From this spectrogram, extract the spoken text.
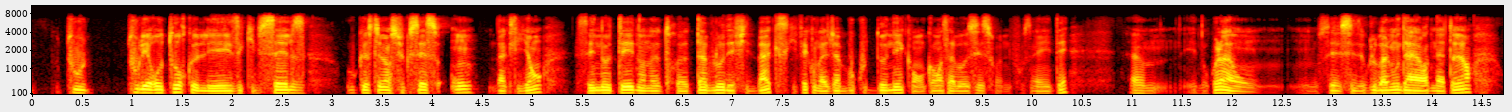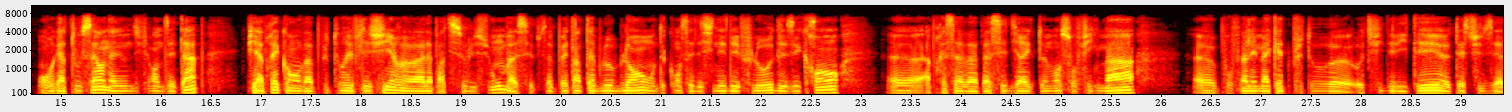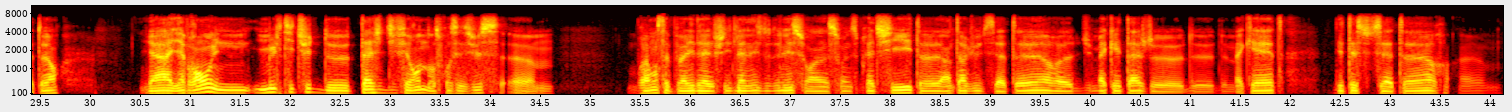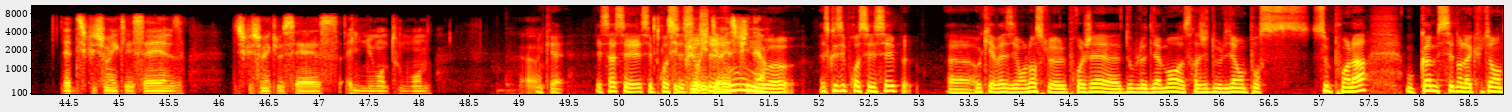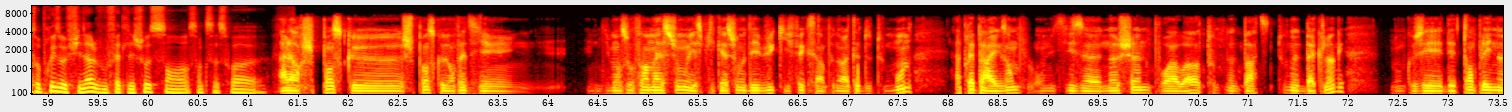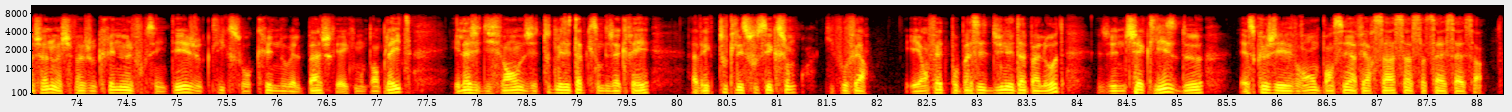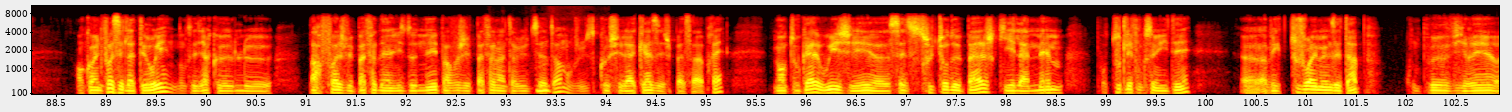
tous les retours que les équipes sales ou customer success ont d'un client, c'est noté dans notre tableau des feedbacks, ce qui fait qu'on a déjà beaucoup de données quand on commence à bosser sur une fonctionnalité. Euh, et donc voilà, on, c'est globalement derrière l'ordinateur, on regarde tout ça, on a nos différentes étapes. Puis après, quand on va plutôt réfléchir euh, à la partie solution, bah, ça peut être un tableau blanc, on commence à dessiner des flows, des écrans, euh, après, ça va passer directement sur Figma pour faire les maquettes plutôt haute fidélité, test utilisateur. Il y, a, vraiment une multitude de tâches différentes dans ce processus. vraiment, ça peut aller de l'analyse de données sur, une spreadsheet, interview utilisateur, du maquettage de, maquettes, des tests utilisateurs, la discussion avec les sales, discussion avec le CS, alignement de tout le monde. ok. Et ça, c'est processé Est-ce que c'est processé euh, ok, vas-y, on lance le, projet euh, double diamant, stratégie double diamant pour ce point-là, ou comme c'est dans la culture d'entreprise, au final, vous faites les choses sans, que ça soit. Euh, Alors, je pense que, je pense qu'en fait, il y a une, dimension formation et explication au début qui fait que c'est un peu dans la tête de tout le monde. Après, par exemple, on utilise Notion pour avoir toute notre partie, tout notre backlog. Donc, j'ai des templates Notion à chaque fois que je crée une nouvelle fonctionnalité, je clique sur créer une nouvelle page avec mon template. Et là, j'ai différents, j'ai toutes mes étapes qui sont déjà créées avec toutes les sous-sections qu'il faut faire. Et en fait, pour passer d'une étape à l'autre, j'ai une checklist de est-ce que j'ai vraiment pensé à faire ça, ça, ça, ça, ça, ça. Encore une fois, c'est de la théorie, donc c'est-à-dire que le, parfois je vais pas faire d'analyse de données, parfois je vais pas faire d'interview d'utilisateur, donc je vais juste cocher la case et je passe à après. Mais en tout cas, oui, j'ai euh, cette structure de page qui est la même pour toutes les fonctionnalités, euh, avec toujours les mêmes étapes. qu'on peut virer,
